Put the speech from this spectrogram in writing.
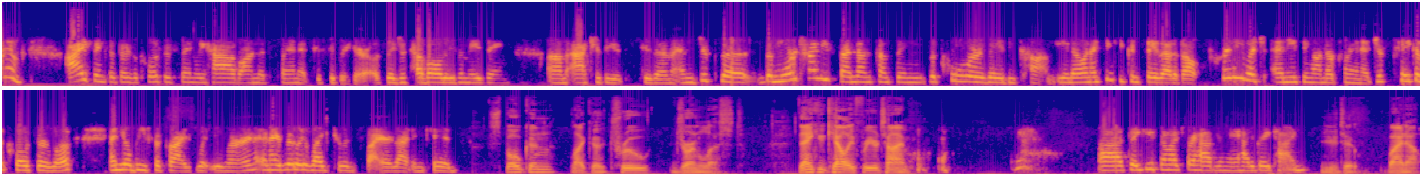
kind of, I think that they're the closest thing we have on this planet to superheroes. They just have all these amazing um, attributes to them. And just the, the more time you spend on something, the cooler they become, you know, and I think you can say that about pretty much anything on our planet. Just take a closer look and you'll be surprised what you learn. And I really like to inspire that in kids. Spoken like a true journalist. Thank you, Kelly, for your time. uh, thank you so much for having me. I had a great time. You too. Bye now.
